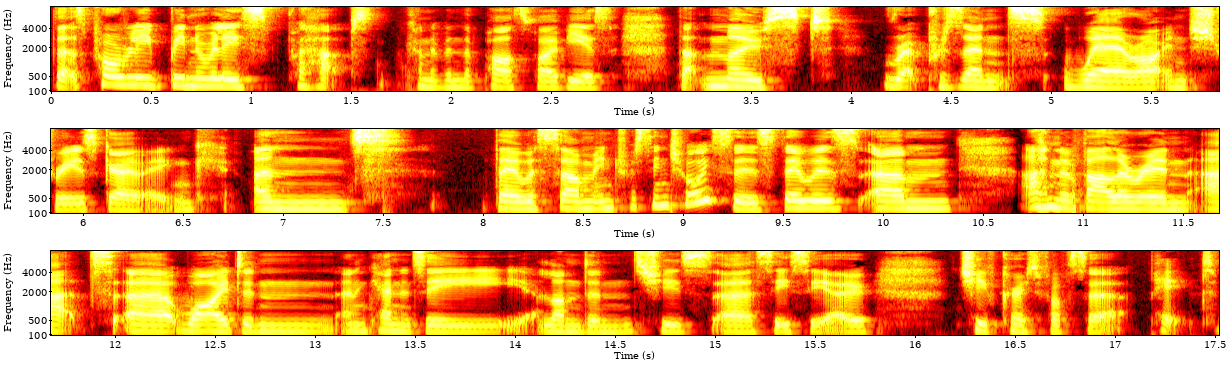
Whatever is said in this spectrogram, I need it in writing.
that's probably been released perhaps kind of in the past five years that most represents where our industry is going. And there were some interesting choices. There was um, Anna Ballerin at uh, Wieden and Kennedy, London. She's uh, CCO, Chief Creative Officer, picked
